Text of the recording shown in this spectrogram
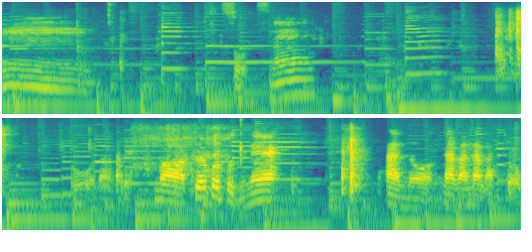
うーん。そうですね。そうなんです。まあ、ということでね、あの、長々と、こ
